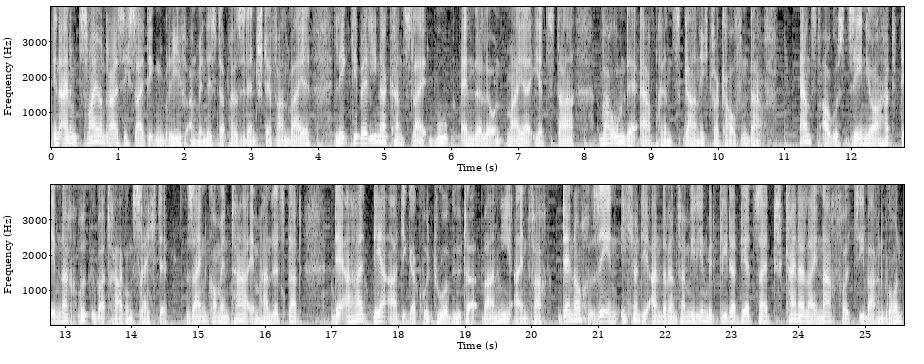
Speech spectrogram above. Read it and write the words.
In einem 32-seitigen Brief an Ministerpräsident Stefan Weil legt die Berliner Kanzlei Bub, Enderle und Meyer jetzt dar, warum der Erbprinz gar nicht verkaufen darf. Ernst August Senior hat demnach Rückübertragungsrechte. Sein Kommentar im Handelsblatt Der Erhalt derartiger Kulturgüter war nie einfach, dennoch sehen ich und die anderen Familienmitglieder derzeit keinerlei nachvollziehbaren Grund,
